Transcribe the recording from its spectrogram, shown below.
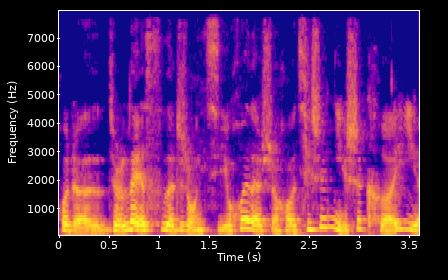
或者就是类似的这种集会的时候，其实你是可以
